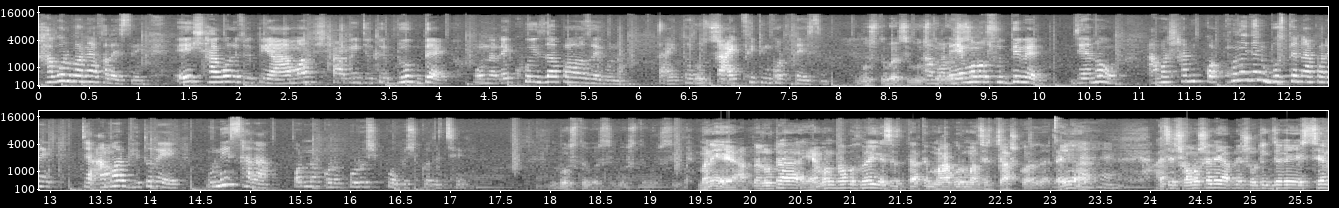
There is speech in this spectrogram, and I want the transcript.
সাগর বানায় ফেলেছে এই সাগরে যদি আমার স্বামী যদি ডুব দেয় ওনারে খুঁজা পাওয়া যাবে না। তাই তো টাইট ফিটিং করতে এসেছি বুঝতে পারছি আমার এমন ওষুধ দিবেন যেন আমার স্বামী কখনোই যেন বুঝতে না পারে যে আমার ভিতরে উনি ছাড়া অন্য কোনো পুরুষ প্রবেশ করেছে। বুঝতে পারছি বুঝতে পারছি। মানে আপনার ওটা এমন ভাবে হয়ে গেছে তাতে মাগুর মাছের চাষ করা যায় তাই না? হ্যাঁ, হ্যাঁ। আচ্ছা সমস্যা নেই আপনি সঠিক জায়গায় এসেছেন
